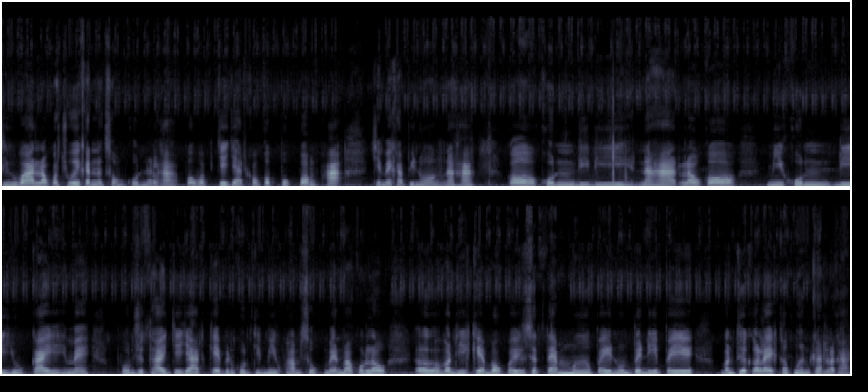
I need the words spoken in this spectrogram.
ถือว่าเราก็ช่วยกันทั้งสองคนนั่นแหละค่ะเพราะว่าเจ๊หยัดเขาก็ปกป้องพระใช่ไหมคะพี่น้องนะคะ ก็คนดีๆนะคะเราก็มีคนดีอยู่ใกล้เห็นไหมผลสุดท้ายเจ๊หยัดแกเป็นคนที่มีความสุขแม้ว่าคนเราเออวันที่แกบอกไปสแตมป์มือไปนู่นไปนี่ไปบันทึกอะไรก็เหมือนกันแหละค่ะ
